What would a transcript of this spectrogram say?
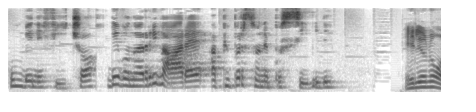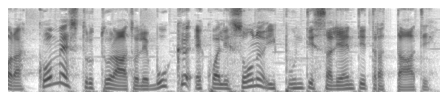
un beneficio devono arrivare a più persone possibili. Eleonora, come è strutturato l'ebook e quali sono i punti salienti trattati?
